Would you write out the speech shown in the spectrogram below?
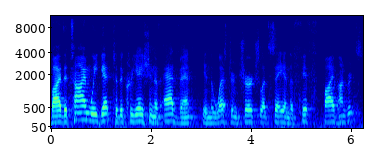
by the time we get to the creation of Advent in the Western Church, let's say in the fifth 500s,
